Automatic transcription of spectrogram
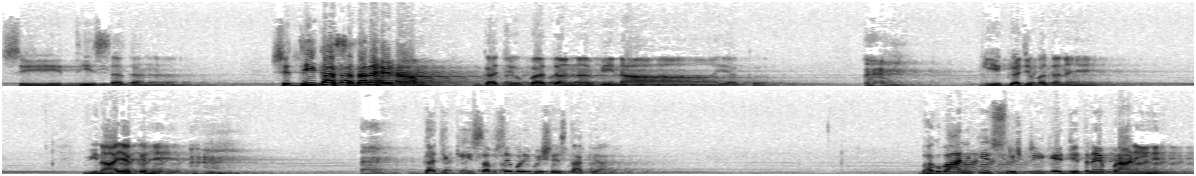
सिद्धि सदन। सिद्धि का सदन है नाम। गज बदन विनायक। ये गज बदन है। विनायक हैं। गज की सबसे बड़ी विशेषता क्या है? भगवान की सृष्टि के जितने प्राणी हैं,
